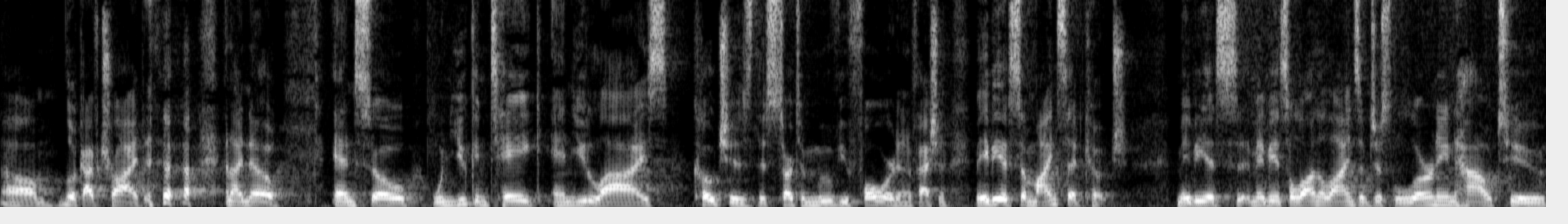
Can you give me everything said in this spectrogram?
Um, look i've tried and i know. And so when you can take and utilize coaches that start to move you forward in a fashion maybe it's a mindset coach maybe it's maybe it's along the lines of just learning how to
